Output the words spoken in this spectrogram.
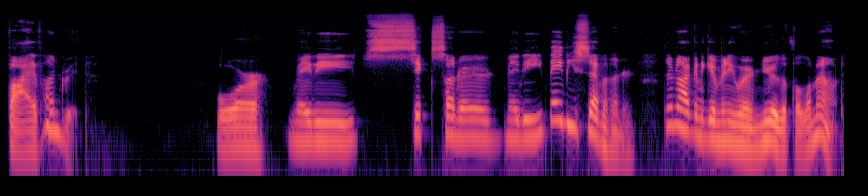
500 or maybe 600, maybe maybe 700. They're not going to give them anywhere near the full amount.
